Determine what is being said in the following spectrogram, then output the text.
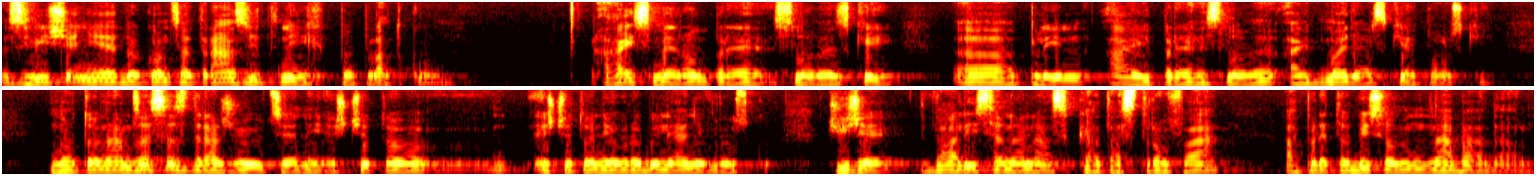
zvýšenie dokonca tranzitných poplatkov. Aj smerom pre slovenský uh, plyn, aj pre Sloven- aj maďarský, aj polský. No to nám zasa zdražujú ceny. Ešte to, ešte to neurobili ani v Rusku. Čiže valí sa na nás katastrofa a preto by som nabádal,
